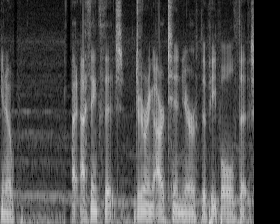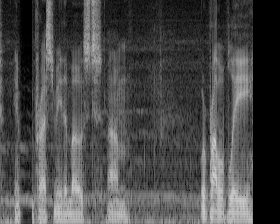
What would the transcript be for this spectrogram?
you know, I, I think that during our tenure, the people that impressed me the most um, were probably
